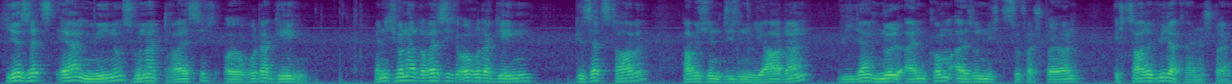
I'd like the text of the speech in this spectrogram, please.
hier setzt er minus 130 Euro dagegen. Wenn ich 130 Euro dagegen gesetzt habe, habe ich in diesem Jahr dann wieder null Einkommen, also nichts zu versteuern. Ich zahle wieder keine Steuern.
